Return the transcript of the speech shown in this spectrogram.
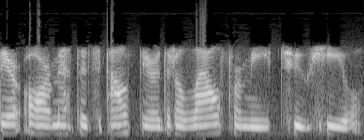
There are methods out there that allow for me to heal.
